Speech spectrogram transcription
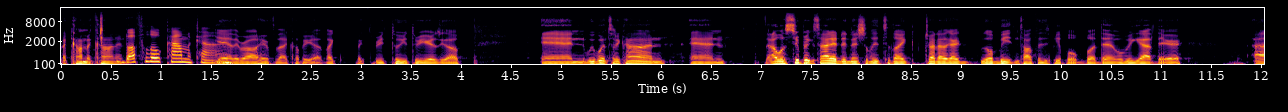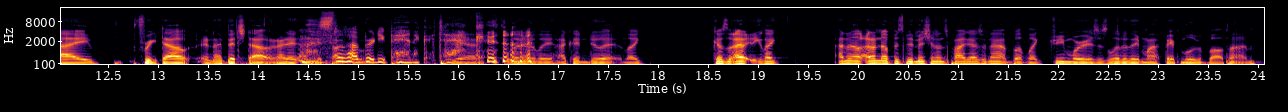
a comic con. Buffalo Comic Con. yeah, they were all here for that couple years, like like three, two or three years ago. And we went to the con, and I was super excited initially to like try to like go meet and talk to these people. But then when we got there, I freaked out and I bitched out, and I didn't. I didn't talk to 'em. Celebrity panic Yeah, attack. literally, I couldn't do it. Like, because I like, I don't know, I don't know if it's been mentioned on this podcast or not, but like, Dream Warriors is literally my favorite movie of all time.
